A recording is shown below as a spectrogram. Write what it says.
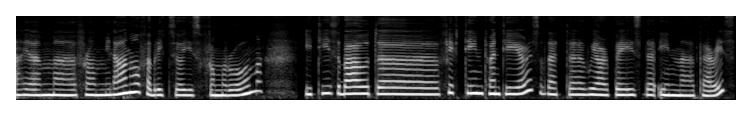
I am uh, from Milano. Fabrizio is from Rome. It is about uh, 15, 20 years that uh, we are based in uh, Paris.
